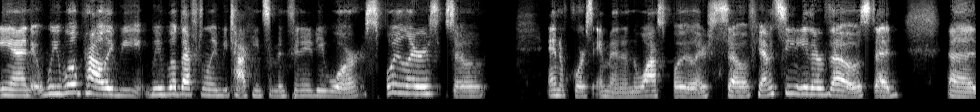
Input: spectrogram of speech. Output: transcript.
And we will probably be we will definitely be talking some infinity war spoilers. So and of course Ant-Man and the Wasp spoilers. So if you haven't seen either of those, then uh,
